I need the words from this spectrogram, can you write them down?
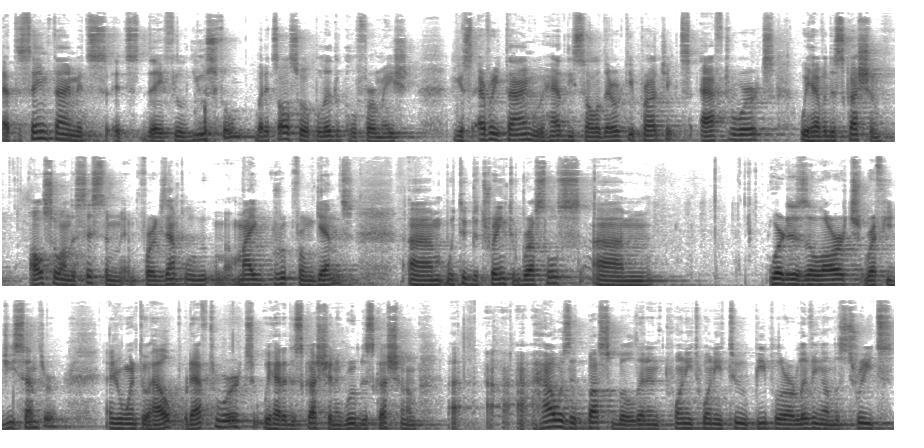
at the same time it's it's they feel useful but it's also a political formation because every time we had these solidarity projects afterwards we have a discussion also on the system. For example, my group from Ghent, um, we took the train to Brussels, um, where there's a large refugee center, and we went to help. But afterwards, we had a discussion, a group discussion on uh, uh how is it possible that in 2022 people are living on the streets?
